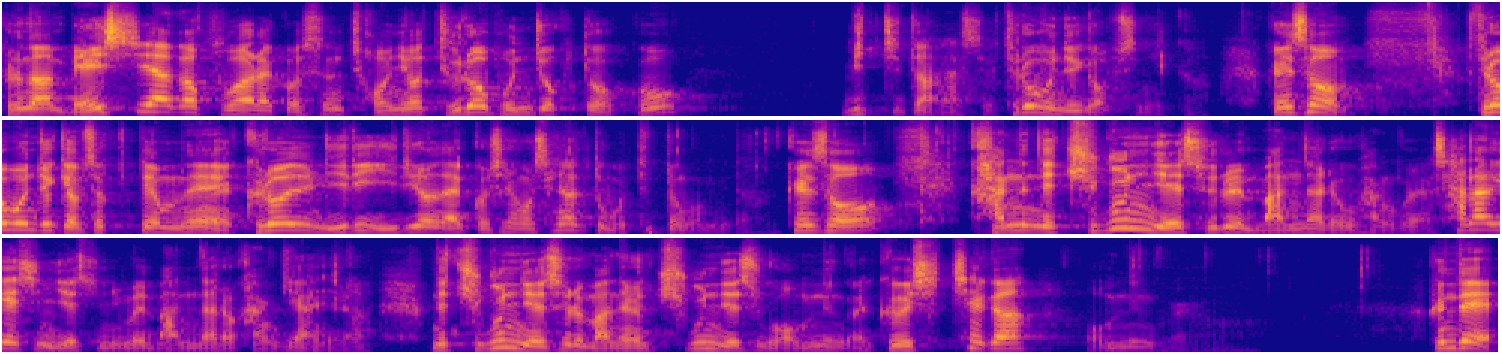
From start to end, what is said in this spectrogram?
그러나 메시아가 부활할 것은 전혀 들어본 적도 없고 믿지도 않았어요. 들어본 적이 없으니까. 그래서 들어본 적이 없었기 때문에 그럴 일이 일어날 것이라고 생각도 못 했던 겁니다. 그래서 갔는데 죽은 예수를 만나려고 간 거야. 살아계신 예수님을 만나러 간 게 아니라. 근데 죽은 예수를 만나려면 죽은 예수가 없는 거야. 그 시체가 없는 거예요. 근데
